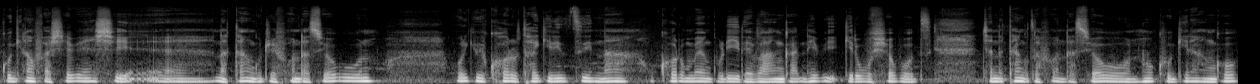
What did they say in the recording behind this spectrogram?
kugira mfashe benshi eh, natanguje fondasiyo buntu burya ukora utagira izina ukora umenga urirebanga ntibigire ubushobozi. Ca natanguza fondasiyo buntu kugira ngo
